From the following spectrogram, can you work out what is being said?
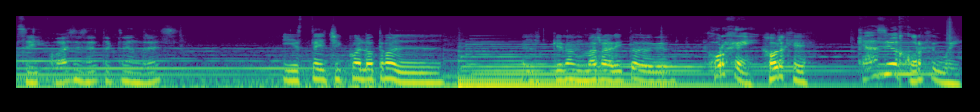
Sí, sí, sí, Tecto y Andrés. Y este chico, el otro, el, el que era el más rarito, el- Jorge. Jorge. ¿Qué ha sido Jorge, güey?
